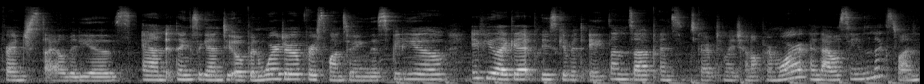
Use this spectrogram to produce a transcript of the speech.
French style videos. And thanks again to Open Wardrobe for sponsoring this video. If you like it, please give it a thumbs up and subscribe to my channel for more and I will see you in the next one.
